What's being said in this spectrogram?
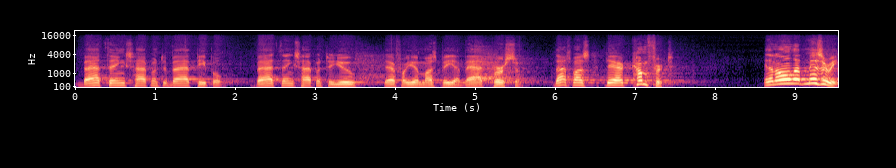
Bad things happen to bad people. Bad things happen to you, therefore you must be a bad person. That was their comfort. And in all that misery,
